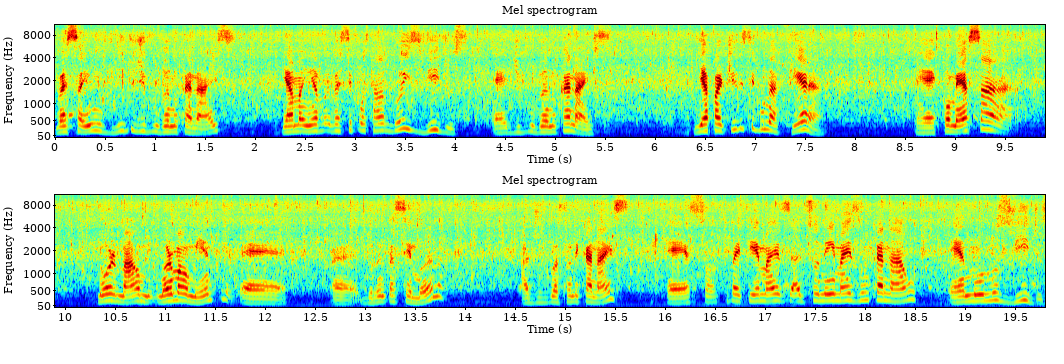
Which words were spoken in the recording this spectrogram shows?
Vai sair um vídeo divulgando canais. E amanhã vai vai ser postado dois vídeos é, divulgando canais. E a partir de segunda-feira é, começa normal, normalmente é, é, durante a semana a divulgação de canais. É, só que vai ter mais, adicionei mais um canal é, no- nos vídeos.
